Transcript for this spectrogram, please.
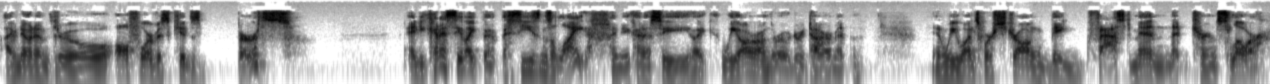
I've known him through all four of his kids' births. And you kind of see like the, the seasons of life, and you kind of see like we are on the road to retirement. And we once were strong, big, fast men that turn slower.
